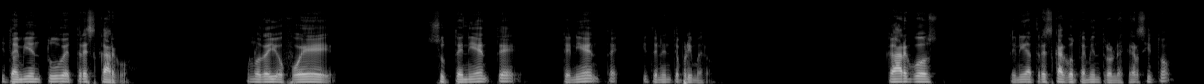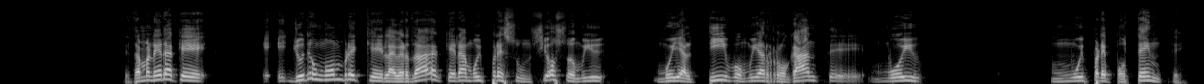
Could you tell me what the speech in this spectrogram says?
y también tuve tres cargos. Uno de ellos fue subteniente, teniente y teniente primero. Cargos, tenía tres cargos también dentro del ejército. De tal manera que eh, eh, yo era un hombre que la verdad que era muy presuncioso, muy, muy altivo, muy arrogante, muy, muy prepotente.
